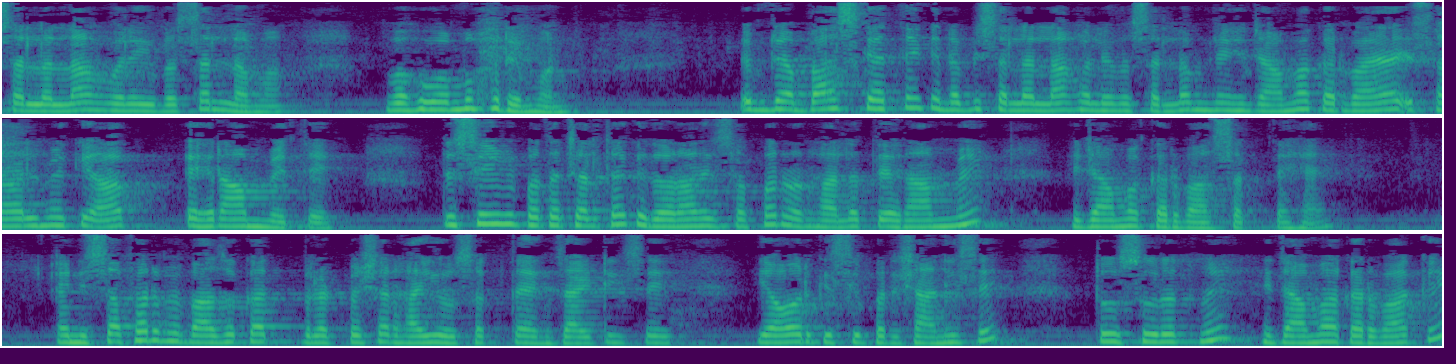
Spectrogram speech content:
صلی اللہ علیہ وسلم وسلم محرم ابن عباس کہتے کہ نبی صلی اللہ علیہ نے ہجامہ کروایا اس حال میں کہ آپ احرام میں تھے جس سے بھی پتہ چلتا ہے کہ دوران سفر اور حالت احرام میں ہجامہ کروا سکتے ہیں یعنی سفر میں بعض اوقات بلڈ پریشر ہائی ہو سکتا ہے اینگزائٹی سے یا اور کسی پریشانی سے تو اس صورت میں ہجامہ کروا کے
